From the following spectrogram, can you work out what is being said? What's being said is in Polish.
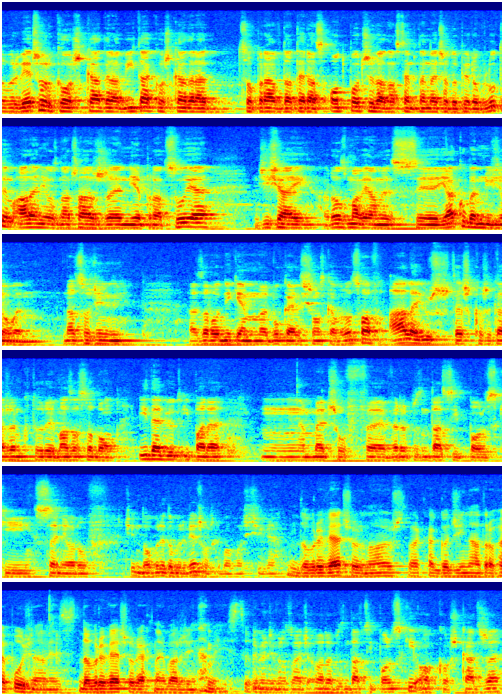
Dobry wieczór, Kosz Kadra wita. Kosz Kadra co prawda teraz odpoczywa, następne mecze dopiero w lutym, ale nie oznacza, że nie pracuje. Dzisiaj rozmawiamy z Jakubem Niziołem, na co dzień zawodnikiem WKS Śląska Wrocław, ale już też koszykarzem, który ma za sobą i debiut i parę mm, meczów w reprezentacji Polski seniorów. Dzień dobry, dobry wieczór chyba właściwie. Dobry wieczór, no już taka godzina trochę późna, więc dobry wieczór jak najbardziej na miejscu. Będziemy rozmawiać o reprezentacji Polski, o koszkadrze,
